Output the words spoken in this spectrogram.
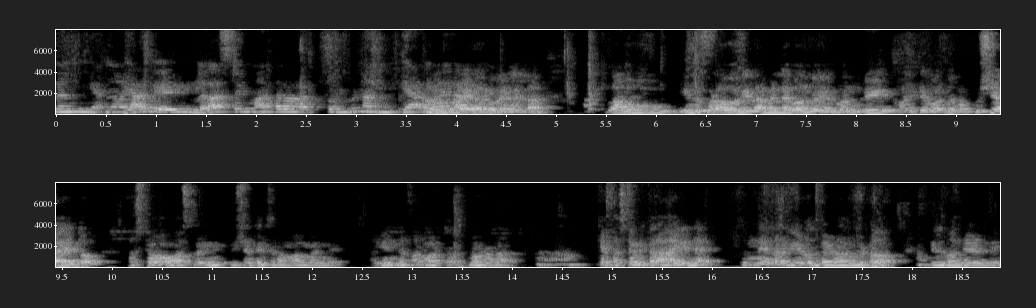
ನನ್ಗೆ ನಾ ಯಾರಿಗೂ ಹೇಳಿರ್ಲಿಲ್ಲ ಲಾಸ್ಟ್ ಟೈಮ್ ಆ ತರ ನಾನು ನಾವು ಇನ್ನು ಕೂಡ ಹೋಗಿಲ್ಲ ಆಮೇಲೆ ಬಂದು ಬಂದ್ವಿ ಪಾಸಿಟಿವ್ ಬಂತು ನಾವು ಖುಷಿ ಆಯ್ತು. ಅಷ್ಟು ಹಾಸ್ಪಿಟಲ್ ಏನ್ ರೆಫರ್ ಮಾಡ್ತಾರೆ ನೋಡೋಣ. ಫಸ್ಟ್ ಟೈಮ್ ಈ ತರ ಆಗಿದೆ. ಸುಮ್ಮನೆ ಎಲ್ಲಾರು ಹೇಳೋದ್ ಬೇಡ ಅಂದ್ಬಿಟ್ಟು ಇಲ್ಲಿ ಬಂದು ಹೇಳಿದ್ವಿ.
